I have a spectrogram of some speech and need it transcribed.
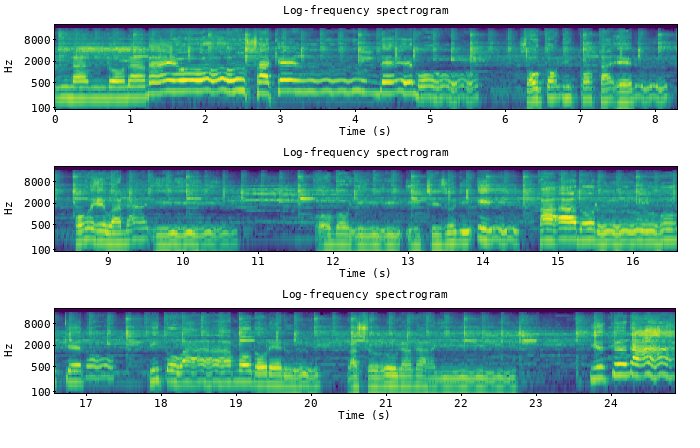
何度名前を叫んでもそこに答える声はない。思い一途にたどるけど人は戻れる場所がない。行くな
